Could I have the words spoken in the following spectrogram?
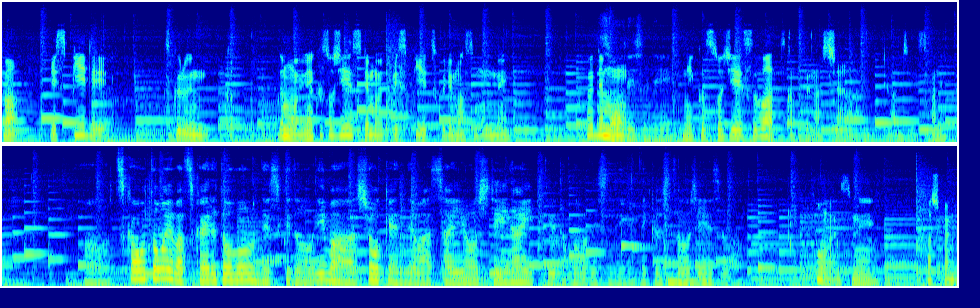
まあ、SPA で作るんだ。でも、Next.js でも SPA 作れますもんね。それでもね。Next.js は使ってらっしゃらないって感じですかね。まあ、使おうと思えば使えると思うんですけど、今、証券では採用していないっていうところですね、Next.js は。そうなんですね。確かに、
